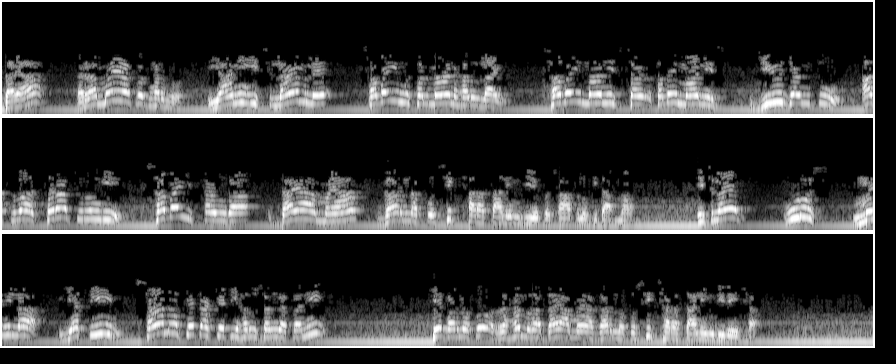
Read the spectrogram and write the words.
दया र मायाको धर्म हो यानी इस्लामले सबै मुसलमानहरूलाई सबै मानिस सबै मानिस जीव जन्तु अथवा चराचुरुङ्गी सबैसँग दया माया गर्नको शिक्षा र तालिम दिएको छ आफ्नो किताबमा। इस्लाम पुरुष महिला यतिम सानो केटाकेटीहरूसँग पनि के गर्नको? रहम र दया माया गर्नको शिक्षा र तालिम दिँदैछ।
